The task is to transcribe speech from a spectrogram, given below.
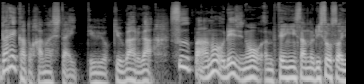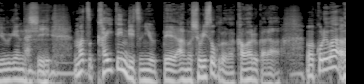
誰かと話したいっていう欲求があるが、スーパーのレジの店員さんのリソースは有限だし、まず回転率によって、あの、処理速度が変わるから、まあ、これは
